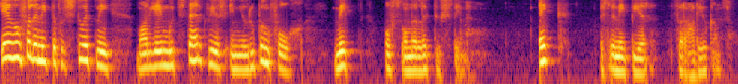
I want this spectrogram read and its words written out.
Jy hoef hulle nie te verstoot nie, maar jy moet sterk wees en jou roeping volg met of sonder hulle toestemming. Ek is Lenet Beer vir Radio Kansel.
